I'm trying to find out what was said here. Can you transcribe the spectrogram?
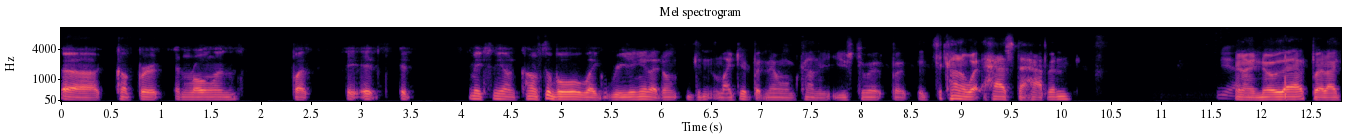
uh Cuthbert and Roland, but it it, it makes me uncomfortable like reading it. I don't didn't like it, but now I'm kind of used to it. But it's kind of what has to happen, Yeah. and I know that. But I,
